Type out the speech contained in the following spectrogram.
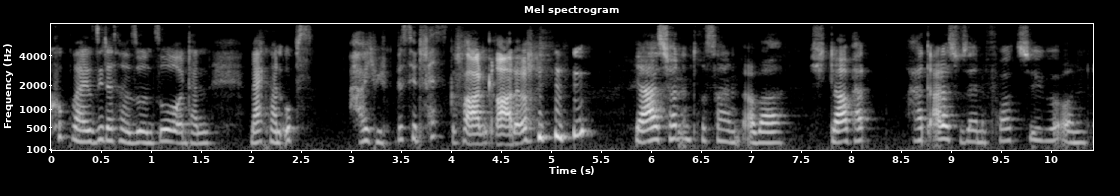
guck mal, sieh das mal so und so. Und dann merkt man, ups, habe ich mich ein bisschen festgefahren gerade. Ja, ist schon interessant, aber ich glaube, hat, hat alles so seine Vorzüge und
